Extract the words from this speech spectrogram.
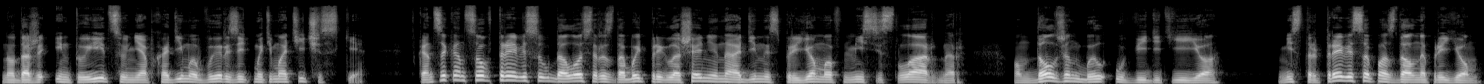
но даже интуицию необходимо выразить математически конце концов, Тревису удалось раздобыть приглашение на один из приемов миссис Ларнер. Он должен был увидеть ее. Мистер Тревис опоздал на прием.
